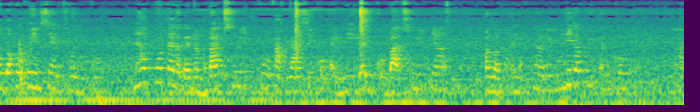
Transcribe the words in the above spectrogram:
hawak ko po yung cellphone ko. Lahat po talaga ng batchmate ko, kaklase ko, kaibigan ko, batchmate niya, kamag-anak namin. Hindi na po ipan ko. Ha?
